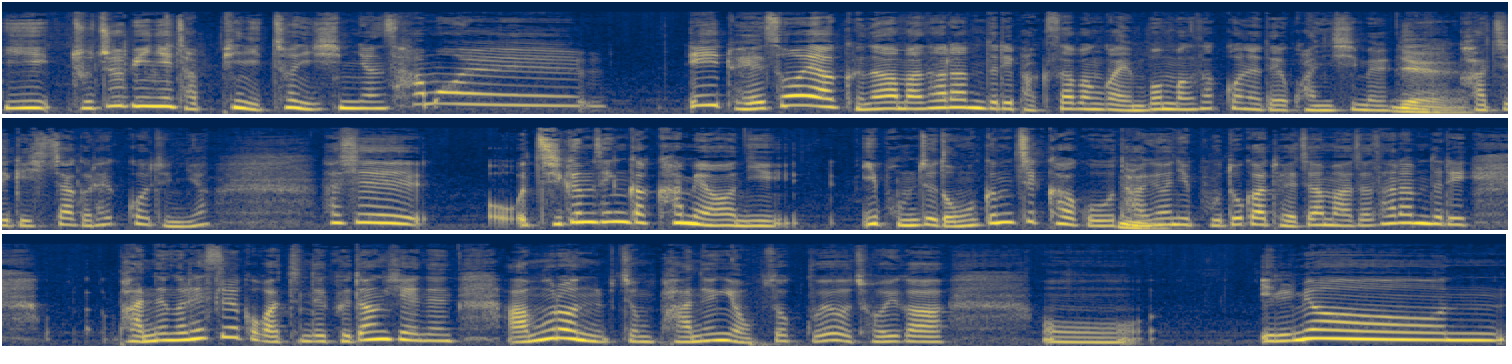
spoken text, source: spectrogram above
이 조주빈이 잡힌 2020년 3월 이 돼서야 그나마 사람들이 박사방과 엠번방 사건에 대해 관심을 예. 가지기 시작을 했거든요. 사실 어, 지금 생각하면 이, 이 범죄 너무 끔찍하고 당연히 음. 보도가 되자마자 사람들이 반응을 했을 것 같은데 그 당시에는 아무런 좀 반응이 없었고요. 저희가 어 일면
